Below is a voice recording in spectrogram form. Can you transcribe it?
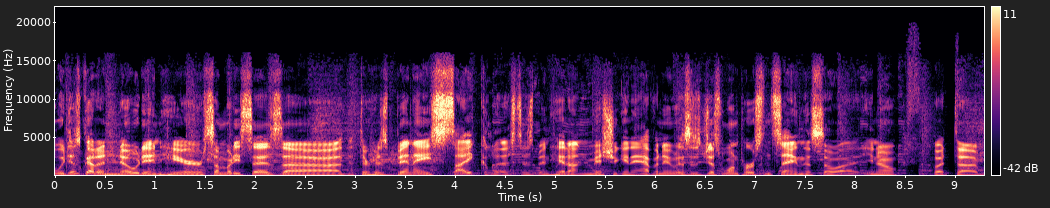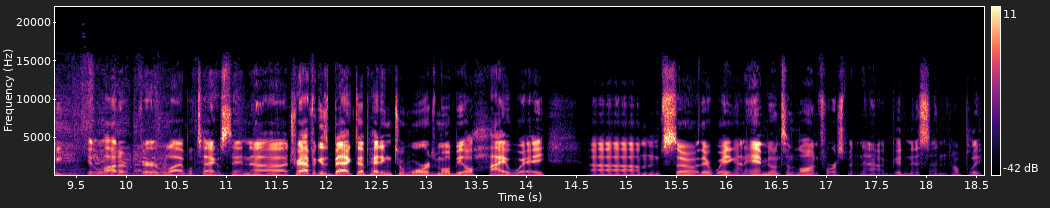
We just got a note in here. Somebody says uh, that there has been a cyclist has been hit on Michigan Avenue. This is just one person saying this, so uh, you know, but uh, we get a lot of very reliable text. And uh, traffic is backed up heading towards Mobile Highway. Um, so they're waiting on ambulance and law enforcement now. Goodness, and hopefully,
